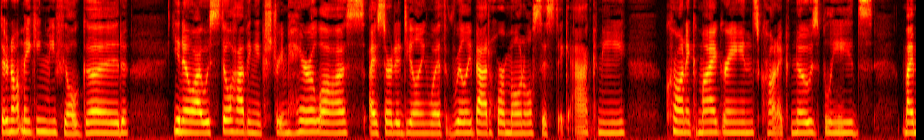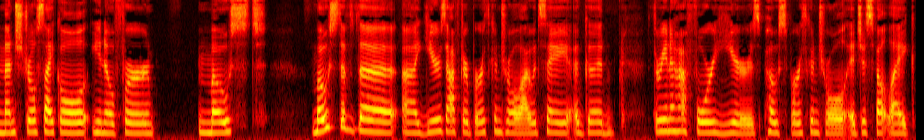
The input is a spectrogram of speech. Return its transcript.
They're not making me feel good. You know, I was still having extreme hair loss. I started dealing with really bad hormonal cystic acne, chronic migraines, chronic nosebleeds. My menstrual cycle, you know, for most most of the uh, years after birth control, I would say a good three and a half, four years post birth control, it just felt like,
